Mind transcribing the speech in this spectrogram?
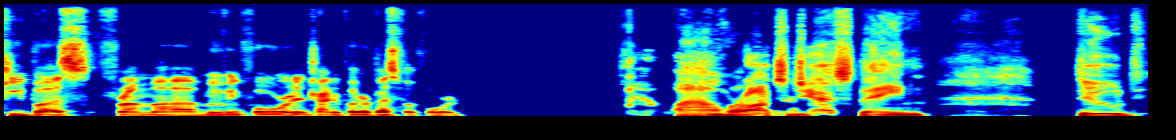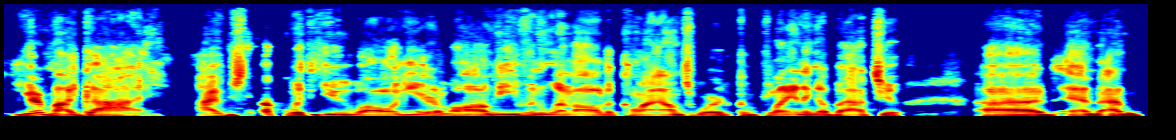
keep us from uh, moving forward and trying to put our best foot forward. Wow, Ross Chastain, dude, you're my guy. I've stuck with you all year long, even when all the clowns were complaining about you. Uh, and I'm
